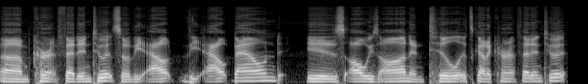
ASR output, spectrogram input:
um, current fed into it. So the out the outbound is always on until it's got a current fed into it.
